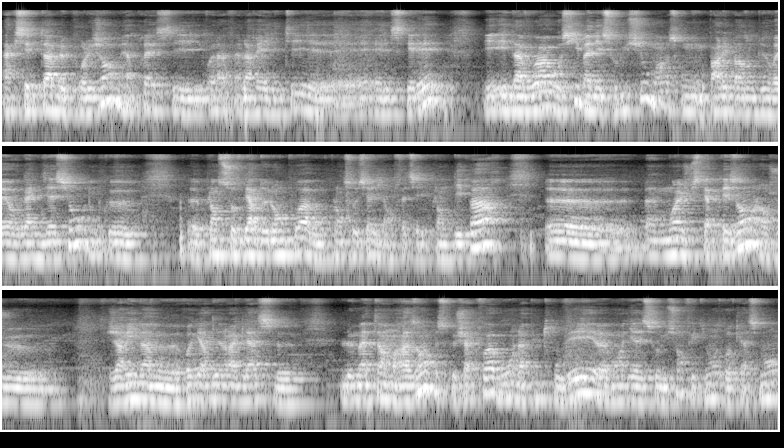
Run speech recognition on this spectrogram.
acceptable pour les gens, mais après, c'est voilà, la réalité, elle est ce qu'elle est. Et, d'avoir aussi bah, des solutions, hein, parce qu'on parlait par exemple de réorganisation, donc euh, euh, plan de sauvegarde de l'emploi, plan social, en fait, c'est le plan de départ. Euh, ben, moi, jusqu'à présent, alors j'arrive à me regarder dans la glace le, matin en me rasant, parce que chaque fois, bon, on a pu trouver, des solutions effectivement de reclassement,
